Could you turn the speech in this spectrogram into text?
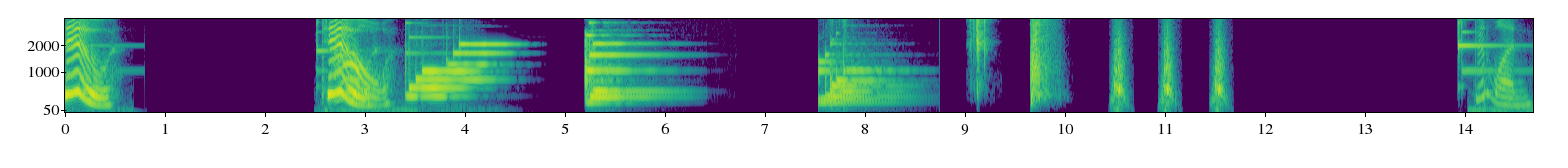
Two. Two. Good one.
